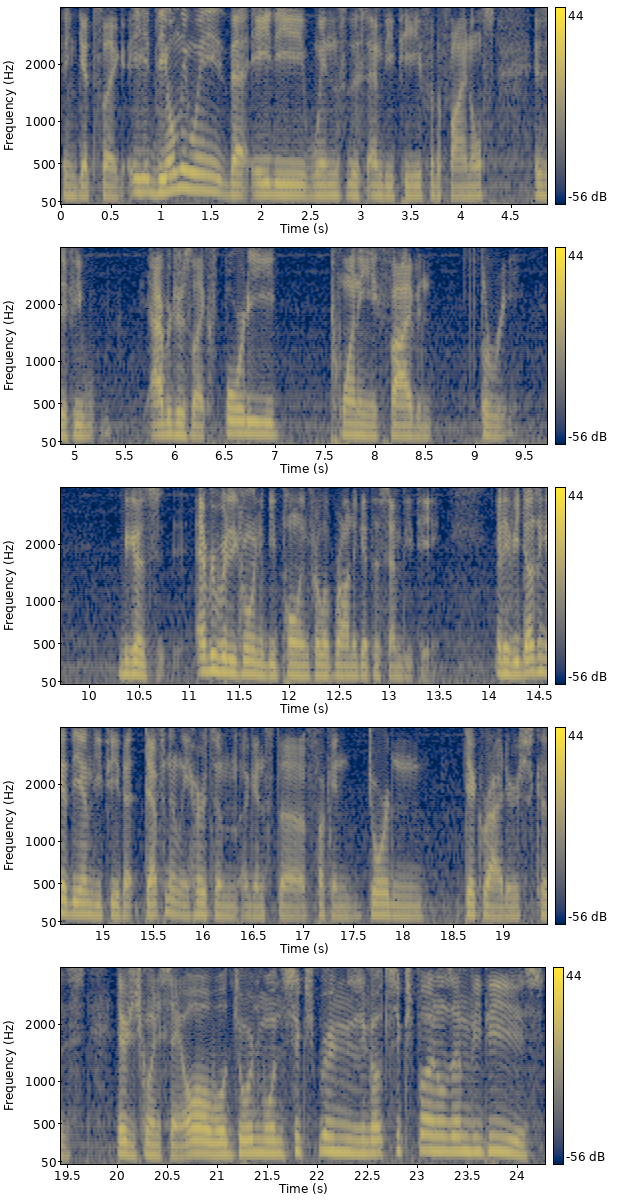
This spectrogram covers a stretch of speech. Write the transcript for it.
and gets like the only way that AD wins this MVP for the finals is if he averages like 40 25 and 3 because everybody's going to be pulling for LeBron to get this MVP. And if he doesn't get the MVP, that definitely hurts him against the fucking Jordan dick riders because they're just going to say, oh, well, Jordan won six rings and got six finals MVPs.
